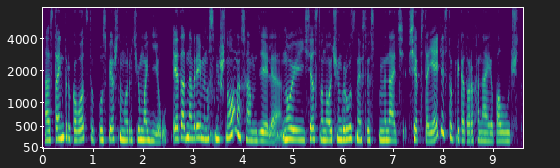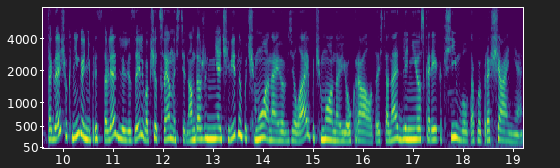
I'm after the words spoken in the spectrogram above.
а, станет руководство по успешному рытью могил. Это одновременно смешно на самом деле, но и, естественно, очень грустно, если вспоминать все обстоятельства, при которых она ее получит. Тогда еще книга не представляет для Лизель вообще ценности. Нам даже не очевидно, почему она ее взяла и почему она ее украла. То есть она для нее скорее как символ такой прощания.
